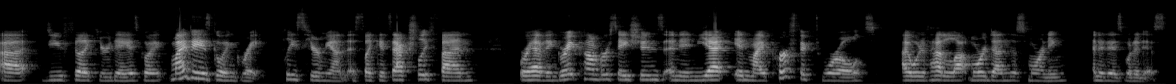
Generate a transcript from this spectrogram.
Uh, do you feel like your day is going? My day is going great. Please hear me on this. Like it's actually fun. We're having great conversations, and in yet in my perfect world, I would have had a lot more done this morning, and it is what it is.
